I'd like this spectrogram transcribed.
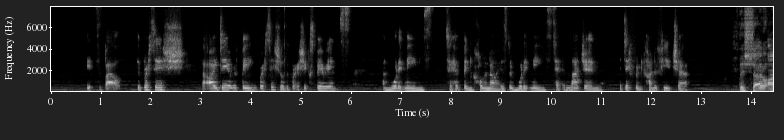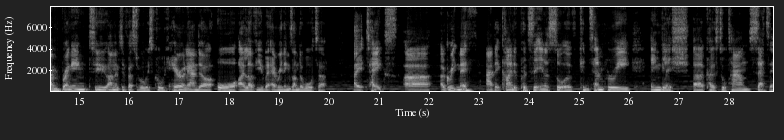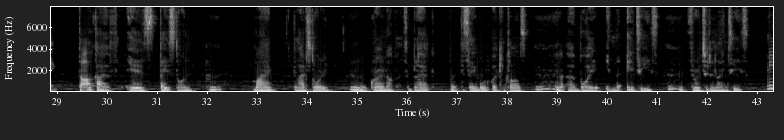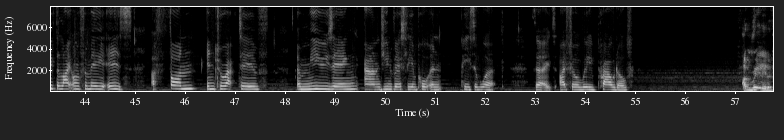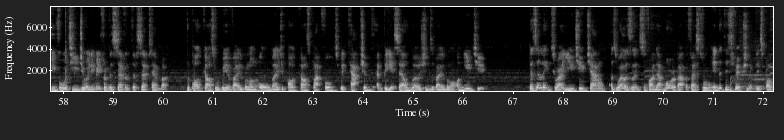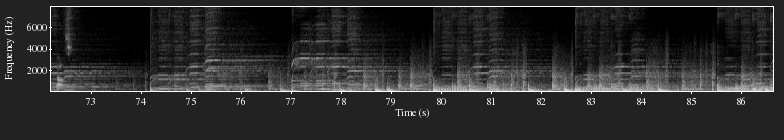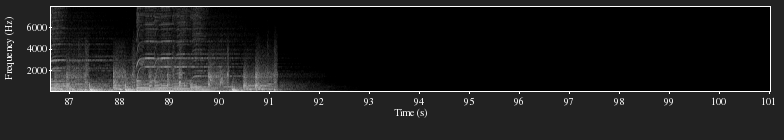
It's about the British, the idea of being British or the British experience, and what it means to have been colonized and what it means to imagine a different kind of future. The show I'm bringing to Unlimited Festival is called Hero Leander or I Love You But Everything's Underwater. It takes uh, a Greek myth and it kind of puts it in a sort of contemporary English uh, coastal town setting. The archive is based on my life story hmm. growing up as a black, disabled, working class hmm. uh, boy in the 80s hmm. through to the 90s. Leave the Light On for me is a fun, interactive, amusing, and universally important piece of work that I feel really proud of. I'm really looking forward to you joining me from the 7th of September. The podcast will be available on all major podcast platforms with captioned and BSL versions available on YouTube. There's a link to our YouTube channel, as well as links to find out more about the festival in the description of this podcast.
